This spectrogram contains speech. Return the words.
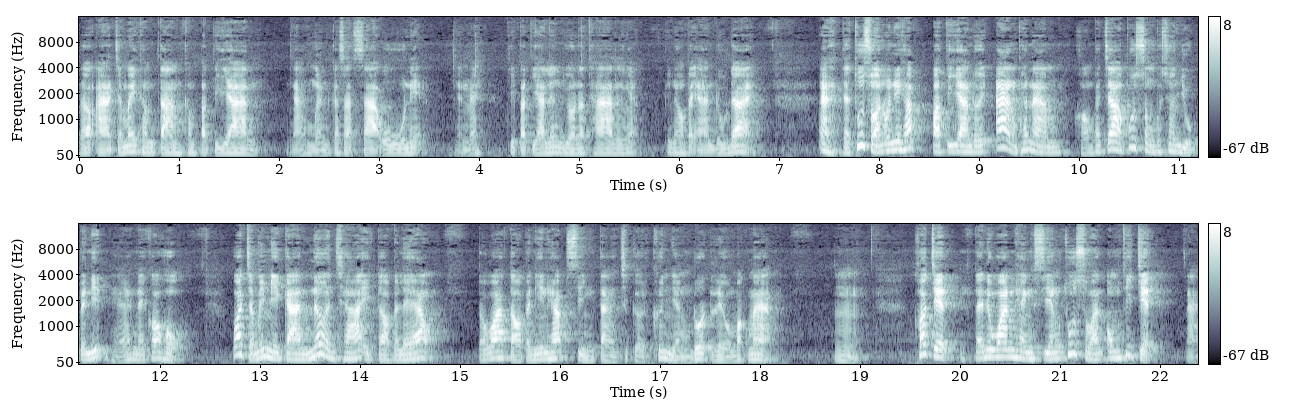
เราอาจจะไม่ทำตามคำปฏิญาณนะเหมือนกษัตริย์ซาอูเนี่ยเห็นไหมที่ปฏิญาณเรื่องโยนาธานอะไรเงี้ยพี่น้องไปอ่านดูได้อะแต่ทูตสวรรค์วันนี้ครับปฏิญาณโดยอ้างพระนามของพระเจ้าผู้ทรงพระชนอยู่เป็นนิจนะในข้อ 6 ว่าจะไม่มีการเนิ่นช้าอีกต่อไปแล้วแปลว่าต่อไปนี้นะครับสิ่งต่างจะเกิดขึ้นอย่างรวดเร็วมากๆอืมข้อ 7 แต่ในวันแห่งเสียงทูตสวรรค์องค์ที่7อะ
